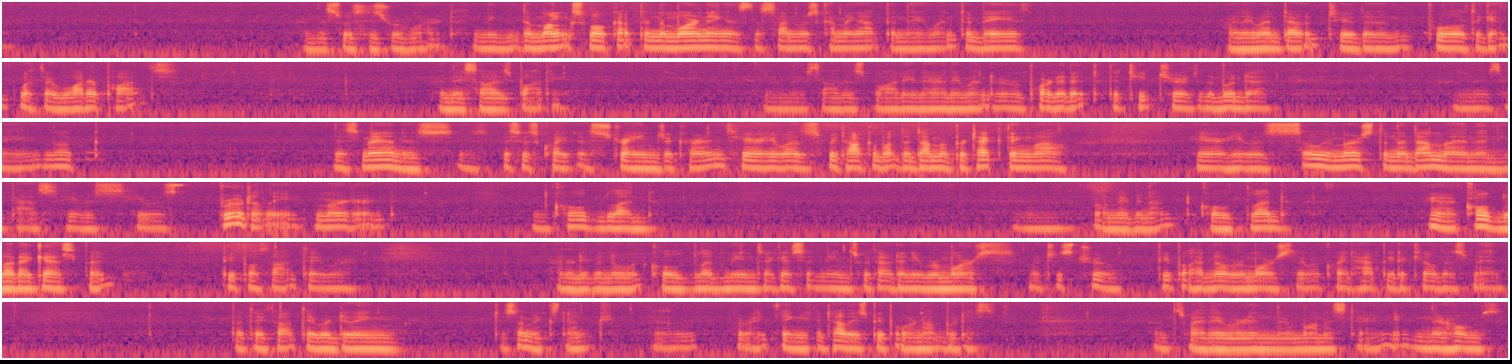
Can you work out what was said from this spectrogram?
And this was his reward. The, the monks woke up in the morning as the sun was coming up and they went to bathe. Or they went out to the pool to get with their water pots. And they saw his body. And they saw this body there, they went and reported it to the teacher, to the Buddha. And they say, look, this man is, is, this is quite a strange occurrence. Here he was, we talk about the Dhamma protecting, well, here he was so immersed in the Dhamma and then he passed, he was, he was brutally murdered in cold blood. Uh, well, maybe not cold blood. Yeah, cold blood, I guess, but people thought they were, I don't even know what cold blood means. I guess it means without any remorse, which is true. People had no remorse. They were quite happy to kill this man. But they thought they were doing, to some extent, uh, the right thing. You can tell these people were not Buddhists. That's why they were in their monastery, in their homes.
